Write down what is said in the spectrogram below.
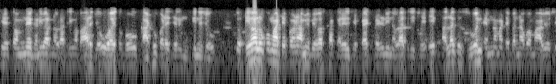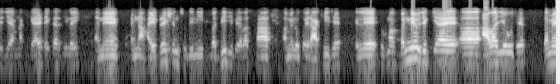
છે, તો અમને ઘણીવાર નવરાત્રિમાં બહાર જવું હોય તો બહુ કાઠું પડે છે અને મૂકીને જવું. તો એવા લોકો માટે પણ અમે વ્યવસ્થા કરેલ છે. પેટ ફ્રેન્ડલી નવરાત્રિ છે. એક અલગ ઝોન એમના માટે બનાવવામાં આવ્યો છે, જ્યાં એમના કેરટેકરથી લઈ અને એમના હાઇડ્રેશન સુધીની બધી જ વ્યવસ્થા અમે લોકોએ રાખી છે. એટલે ટૂંકમાં બંને જગ્યાએ આવા જેવું છે. તમે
